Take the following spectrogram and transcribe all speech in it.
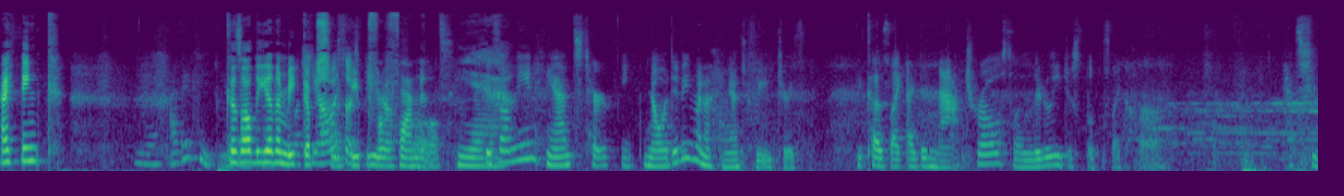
I think I think he because all the other But she makeups always would be looks beautiful. performance. Yeah. It's only enhanced her feet. No, it didn't even enhance features. because like I did natural, so it literally just looks like her. And she's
